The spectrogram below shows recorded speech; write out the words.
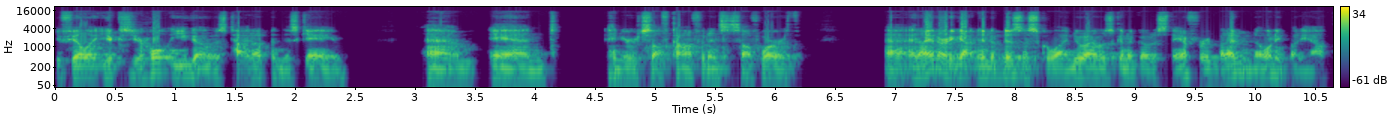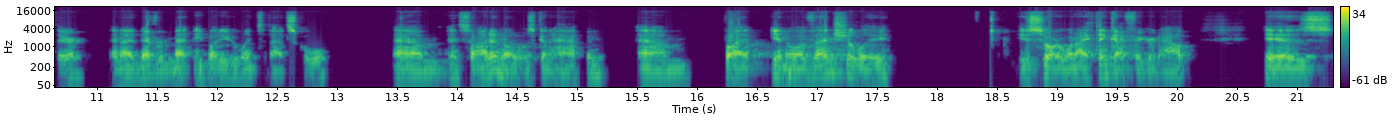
You feel like because your whole ego is tied up in this game, um, and and your self confidence and self worth. Uh, and I had already gotten into business school. I knew I was going to go to Stanford, but I didn't know anybody out there, and I'd never met anybody who went to that school. Um, and so I didn't know what was going to happen. Um, but you know, eventually, you sort of what I think I figured out is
